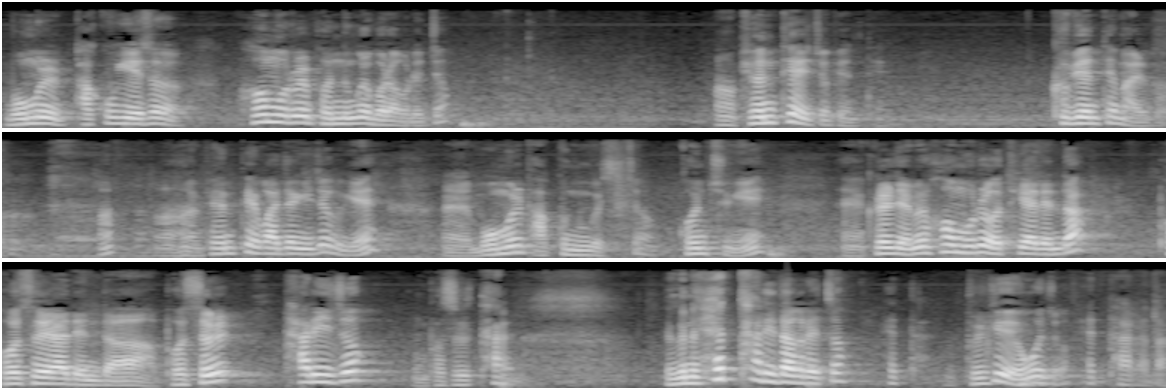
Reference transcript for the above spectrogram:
몸을 바꾸기 위해서 허물을 벗는 걸 뭐라고 그랬죠? 어, 변태죠, 변태. 그 변태 말고. 변태 과정이죠, 그게. 예, 몸을 바꾸는 것이죠. 곤충이. 예, 그러려면 허물을 어떻게 해야 된다? 벗어야 된다. 벗을 탈이죠? 음, 벗을 탈. 여기는 해탈이다 그랬죠? 해탈. 불교 용어죠. 해탈하다.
